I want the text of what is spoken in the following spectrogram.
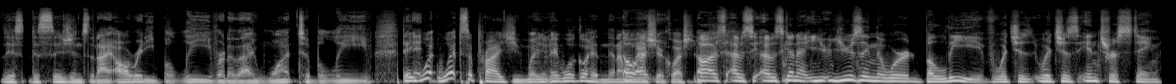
the decisions that I already believe or that I want to believe. Dave, what, what surprised you? Well, go ahead and then I'll oh, ask you a question. Oh, I was, I was, I was going to, using the word believe, which is, which is interesting.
